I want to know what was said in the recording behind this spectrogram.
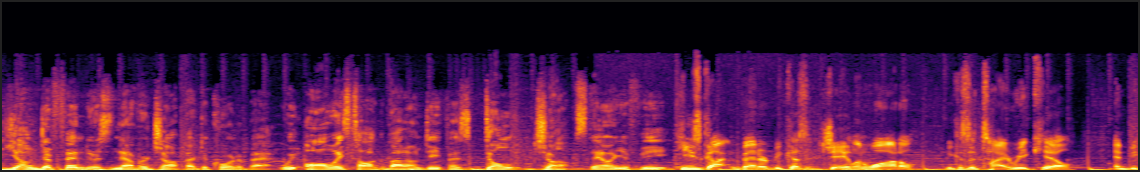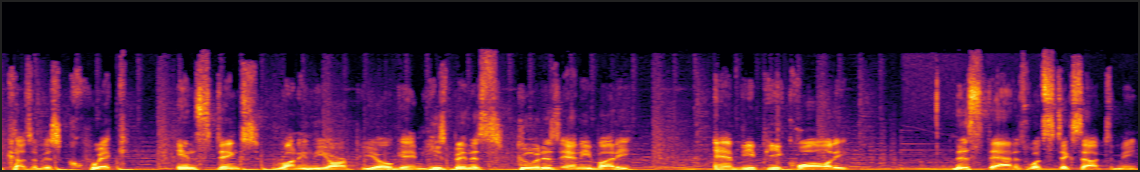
Young defenders never jump at the quarterback. We always talk about on defense, don't jump, stay on your feet. He's gotten better because of Jaylen Waddle, because of Tyreek Hill, and because of his quick instincts running the RPO game. He's been as good as anybody. MVP quality. This stat is what sticks out to me.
